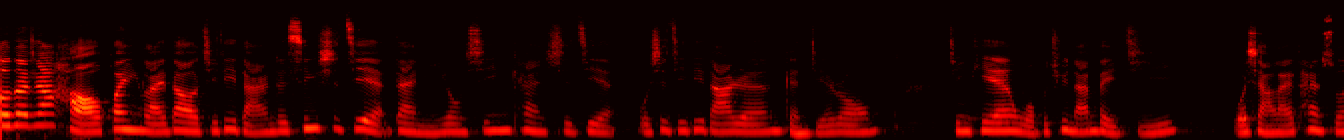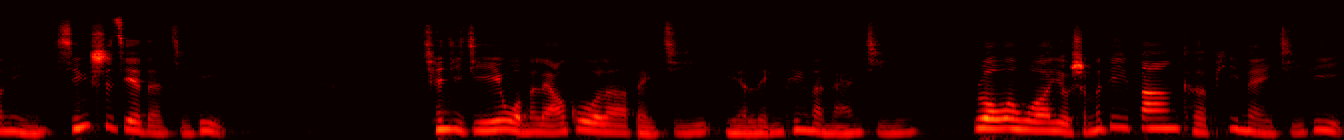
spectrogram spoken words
Hello，大家好，欢迎来到极地达人的新世界，带你用心看世界。我是极地达人耿杰荣。今天我不去南北极，我想来探索你新世界的极地。前几集我们聊过了北极，也聆听了南极。若问我有什么地方可媲美极地，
